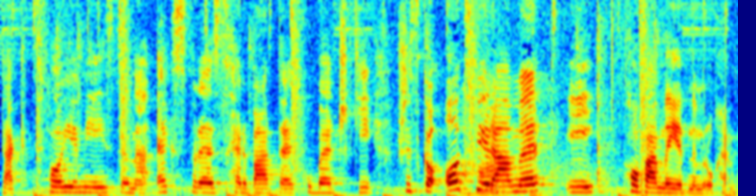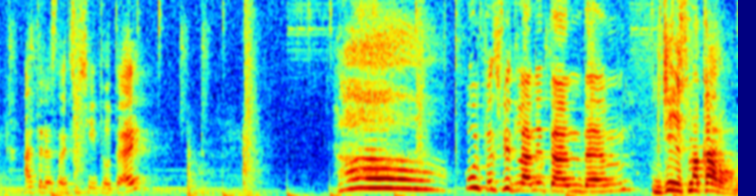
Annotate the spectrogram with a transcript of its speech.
Tak, Twoje miejsce na ekspres, herbatę, kubeczki. Wszystko otwieramy i chowamy jednym ruchem. A teraz naciśnij tutaj. Twój podświetlany tandem. Gdzie jest makaron?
